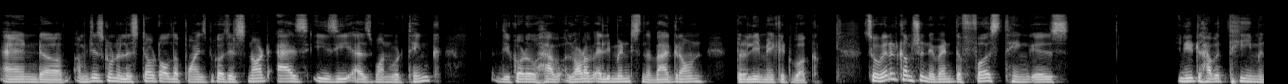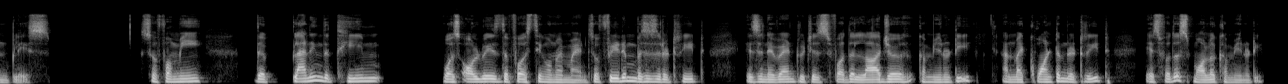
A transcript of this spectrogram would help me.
And uh, I'm just going to list out all the points because it's not as easy as one would think. You got to have a lot of elements in the background to really make it work. So, when it comes to an event, the first thing is you need to have a theme in place. So, for me, the planning the theme was always the first thing on my mind. So, Freedom Business Retreat is an event which is for the larger community, and my Quantum Retreat is for the smaller community.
